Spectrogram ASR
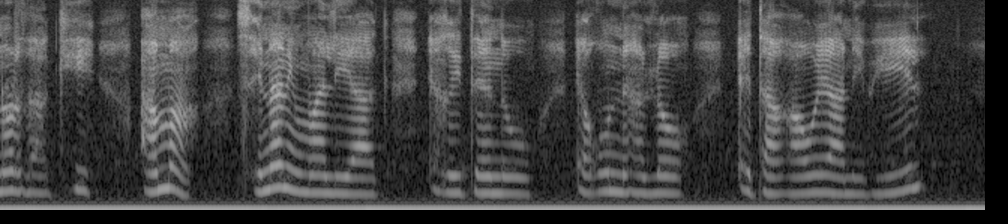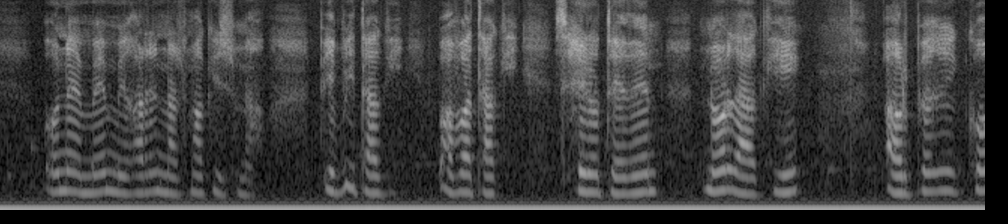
nordaki. Ama, zein animaliak egiten du egunean lo eta gauean ibil, Hona hemen bigarren asmakizuna. Pipitaki, papataki, zerote den, nordaki, aurpegiko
